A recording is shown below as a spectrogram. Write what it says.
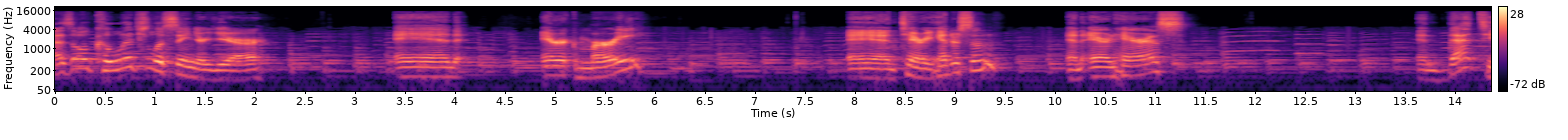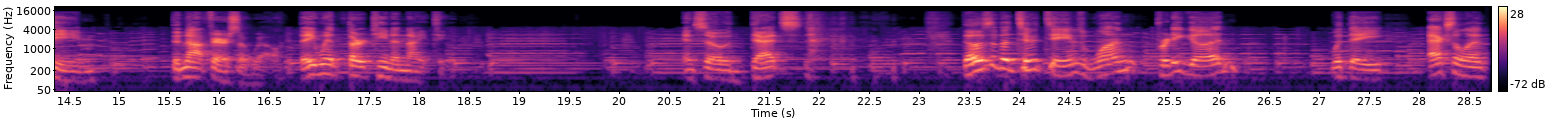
as old Kilicli senior year. And Aaric Murray and Terry Henderson and Eron Harris. And that team did not fare so well. They went 13 and 19. And so that's those are the two teams. One pretty good with a excellent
